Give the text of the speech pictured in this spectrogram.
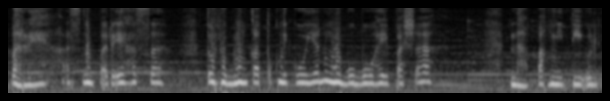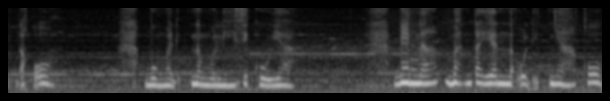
Parehas na parehas sa tunog ng katok ni kuya nung nabubuhay pa siya. Napangiti ulit ako. Bumalik na muli si kuya. Binabantayan na ulit niya ako.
